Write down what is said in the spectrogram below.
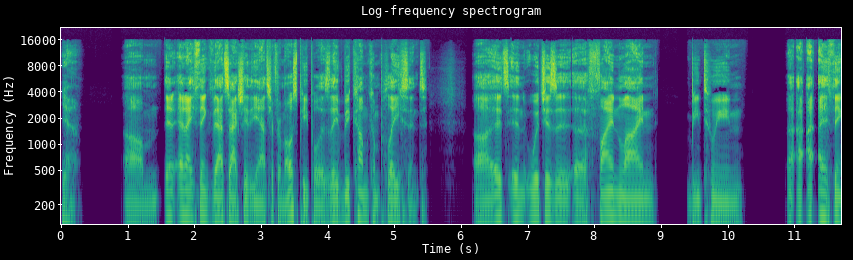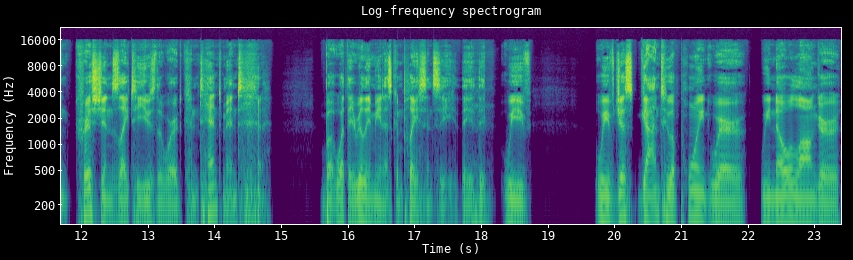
Yeah. um and, and i think that's actually the answer for most people is they've become complacent. Uh it's in which is a, a fine line between I, I I think christians like to use the word contentment but what they really mean is complacency. They, they Mhm. we've we've just gotten to a point where we no longer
